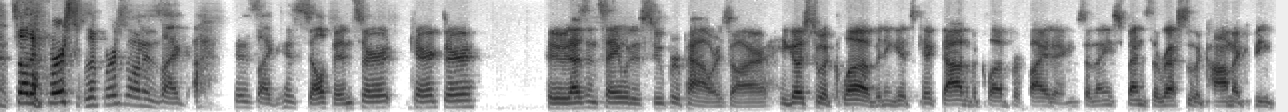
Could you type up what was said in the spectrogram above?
so the first the first one is like his like his self insert character who doesn't say what his superpowers are. He goes to a club and he gets kicked out of the club for fighting. So then he spends the rest of the comic being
